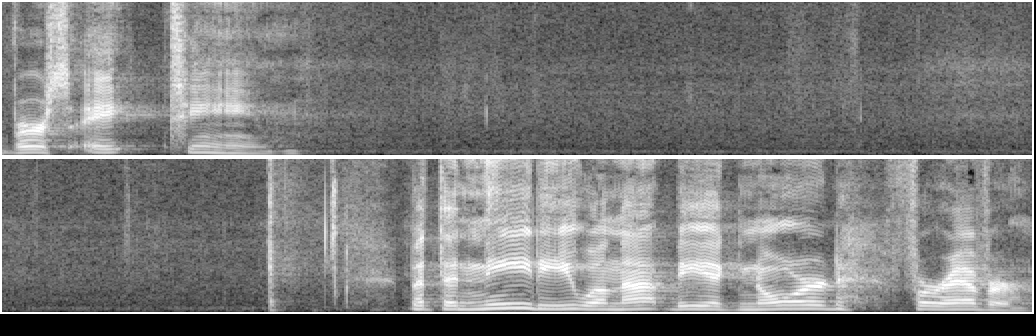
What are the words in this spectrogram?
verse 18. But the needy will not be ignored forever.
